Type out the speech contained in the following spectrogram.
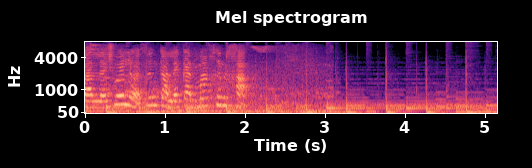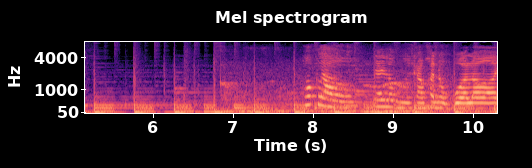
กันและช่วยเหลือซึ่งกันและกันมากขึ้นค่ะ พวกเราได้ลงมือทำขนมบัวลอย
